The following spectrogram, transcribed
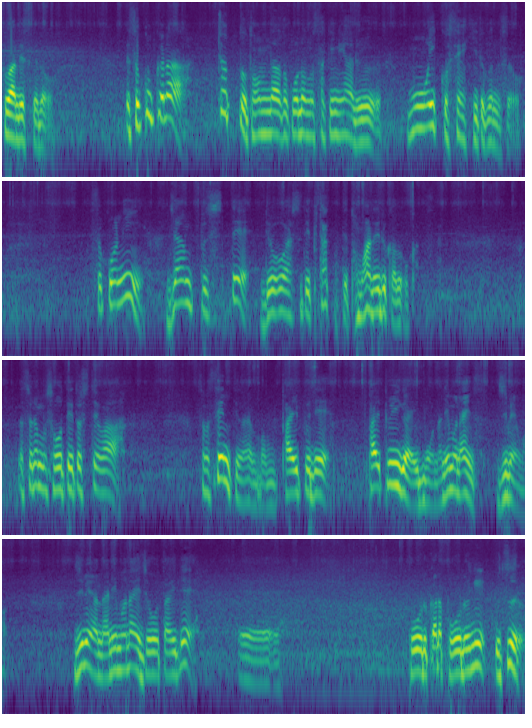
不安ですけど。でそこからちょっと飛んだところの先にあるもう一個線引いておくんですよ。そこにジャンプして両足でピタッて止まれるかどうか。ですねそれも想定としてはその線っていうのはもうパイプでパイプ以外もう何もないんです地面は。地面は何もない状態で、えー、ポールからポールに移る。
